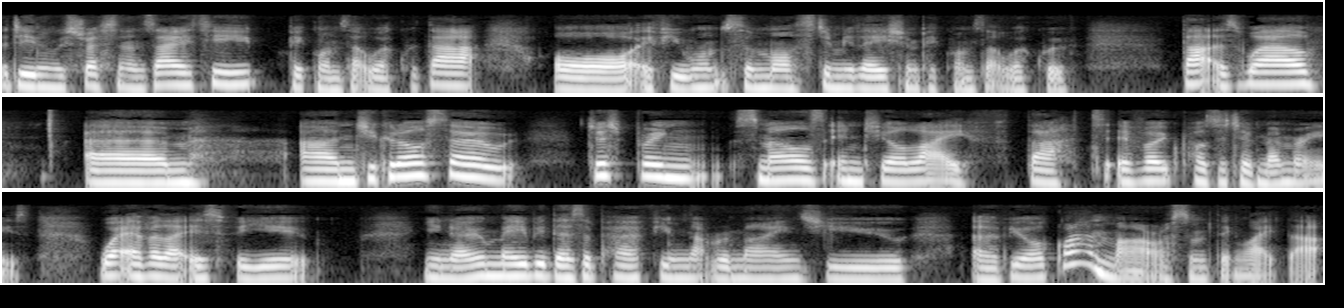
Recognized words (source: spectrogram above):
are dealing with stress and anxiety, pick ones that work with that. Or if you want some more stimulation, pick ones that work with that as well. Um, and you could also just bring smells into your life that evoke positive memories, whatever that is for you. You know, maybe there's a perfume that reminds you of your grandma or something like that.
